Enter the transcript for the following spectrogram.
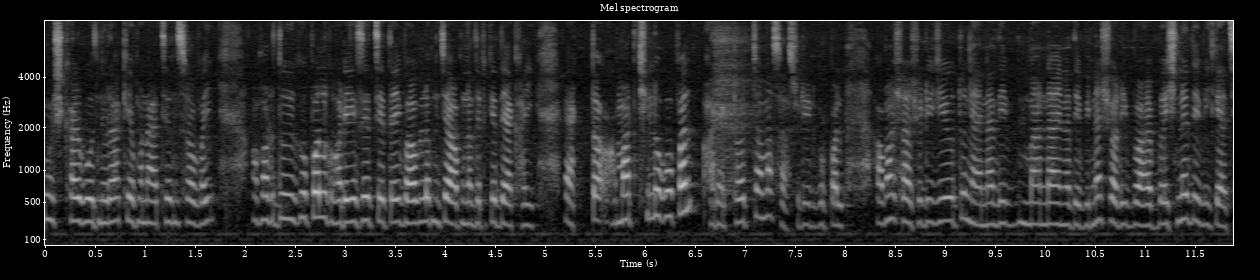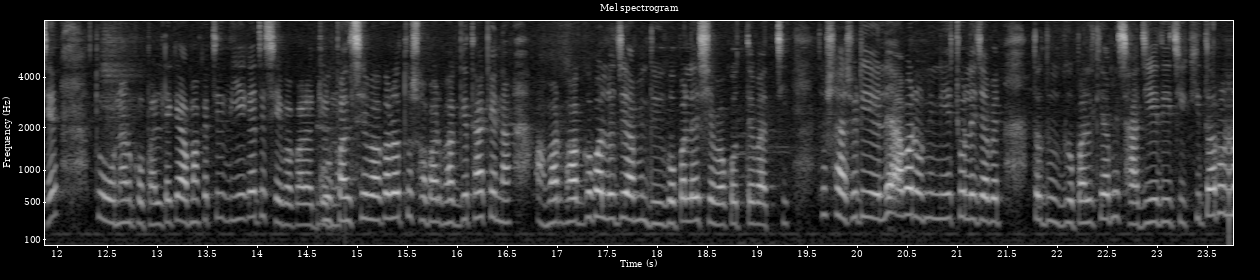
নমস্কার বন্ধুরা, কেমন আছেন সবাই? আমার দুই গোপাল ঘরে এসেছে, তাই ভাবলাম যে আপনাদেরকে দেখাই। একটা আমার ছিল গোপাল, আর একটা হচ্ছে আমার শাশুড়ির গোপাল। আমার শাশুড়ি যেহেতু নয়না দেবী নয়না দেবী না সরি বৈষ্ণব দেবী গেছে, তো ওনার গোপালটাকে আমার কাছে দিয়ে গেছে সেবা করার গোপাল সেবা করা তো সবার ভাগ্যে থাকে না। আমার ভাগ্য ভালো যে আমি দুই গোপালের সেবা করতে পারছি। তো শাশুড়ি এলে আবার উনি নিয়ে চলে যাবেন। তো দুই গোপালকে আমি সাজিয়ে দিয়েছি। কী দারুণ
